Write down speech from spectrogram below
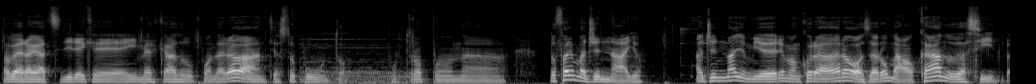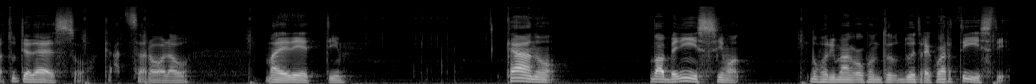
Vabbè ragazzi, direi che il mercato può andare avanti a sto punto. Purtroppo non... Lo faremo a gennaio. A gennaio mi vedremo ancora la Rosa, Romao, Cano da Silva, tutti adesso. Cazzarola, oh. Maledetti. Cano va benissimo. Dopo rimango contro due trequartisti.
